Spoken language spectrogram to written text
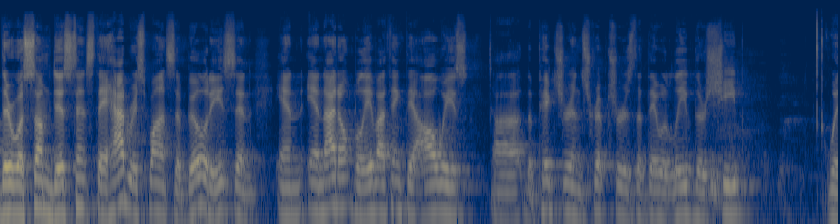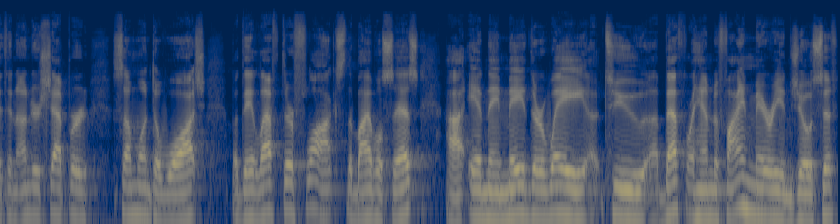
There was some distance. They had responsibilities, and, and, and I don't believe, I think they always, uh, the picture in Scripture is that they would leave their sheep with an under shepherd, someone to watch. But they left their flocks, the Bible says, uh, and they made their way to uh, Bethlehem to find Mary and Joseph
